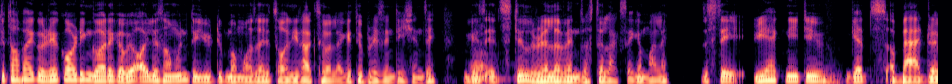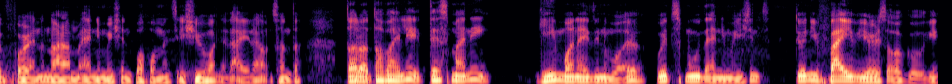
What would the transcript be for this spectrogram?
त्यो तपाईँको रेकर्डिङ गरेको भए अहिलेसम्म नि त्यो युट्युबमा मजाले चलिरहेको छ होला क्या त्यो प्रेजेन्टेसन चाहिँ। बिकज इट्स स्टिल रेलेभेन्ट जस्तो लाग्छ क्या मलाई। जस्तै React Native gets a bad rep for होइन नराम्रो एनिमेसन पर्फर्मेन्स इस्यु भनेर आइरहेको हुन्छ नि त। तर तपाईँले त्यसमा नै गेम बनाइदिनु भयो with smooth animations twenty five years ago कि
